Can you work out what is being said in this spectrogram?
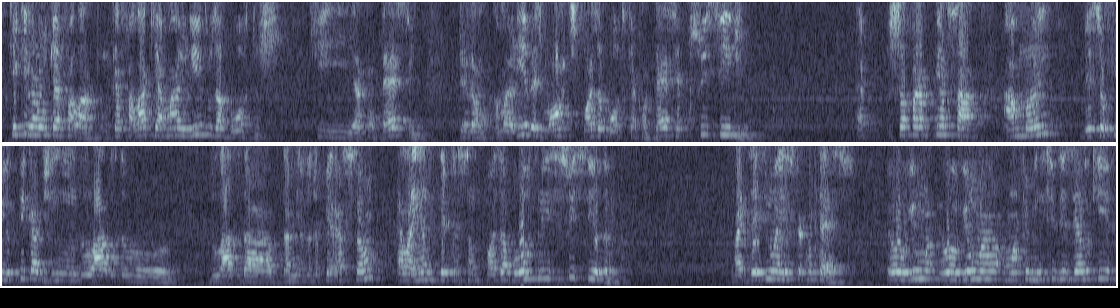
O que, que ela não quer falar? Não quer falar que a maioria dos abortos que acontecem, perdão, a maioria das mortes pós-aborto que acontece é por suicídio. É só para pensar, a mãe vê seu filho picadinho do lado do, do lado da, da mesa de operação, ela entra em depressão pós-aborto e se suicida. Vai dizer que não é isso que acontece. Eu ouvi uma, eu ouvi uma, uma feminista dizendo que,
